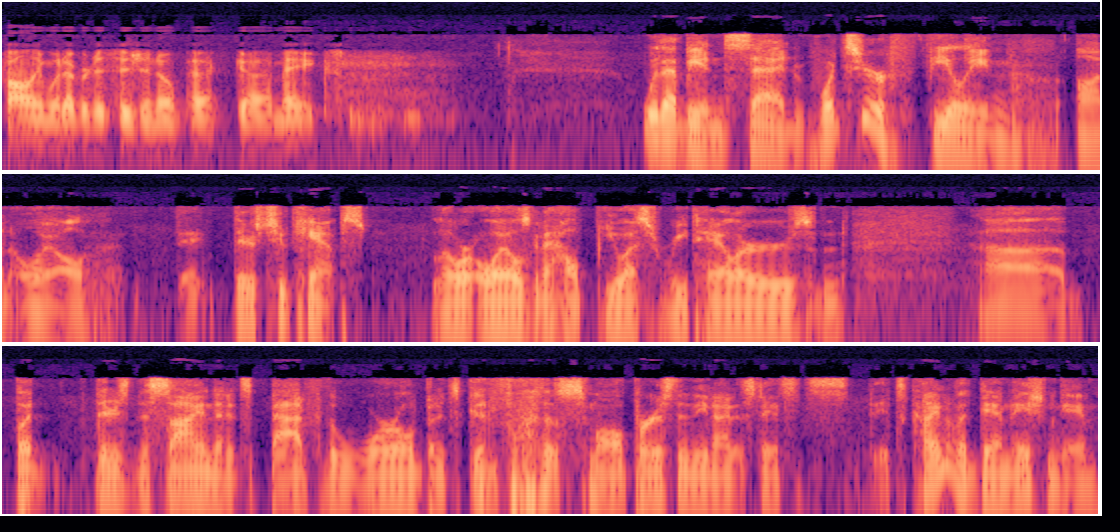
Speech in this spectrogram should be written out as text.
following whatever decision OPEC uh, makes. With that being said, what's your feeling on oil? There's two camps. Lower oil is going to help U.S. retailers, and uh, but there's the sign that it's bad for the world, but it's good for the small person in the United States. It's it's kind of a damnation game.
